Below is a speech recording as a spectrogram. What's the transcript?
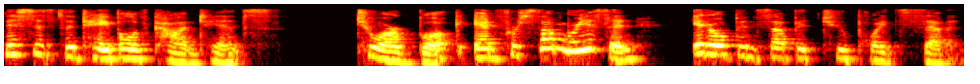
This is the table of contents to our book, and for some reason, it opens up at 2.7.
